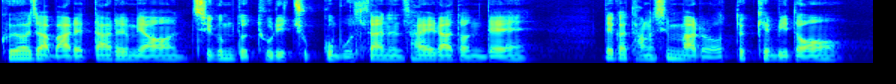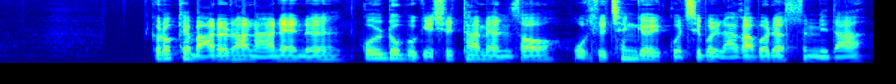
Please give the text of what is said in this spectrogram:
그 여자 말에 따르면 지금도 둘이 죽고 못 사는 사이라던데 내가 당신 말을 어떻게 믿어? 그렇게 말을 한 아내는 꼴도 보기 싫다면서 옷을 챙겨 입고 집을 나가버렸습니다.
